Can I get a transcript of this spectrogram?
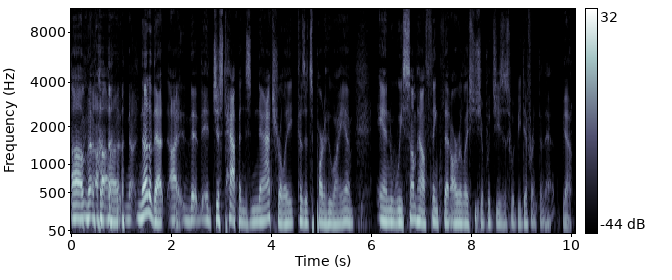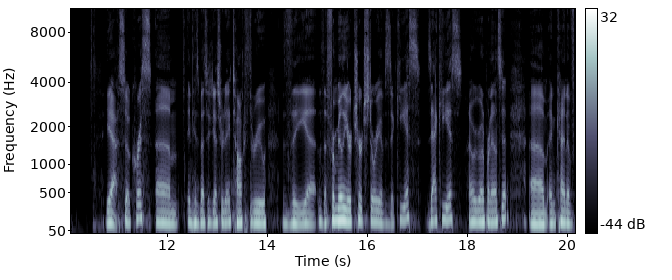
Um, uh, n- none of that. I, th- it just happens naturally because it's a part of who I am. And we somehow think that our relationship with Jesus would be different than that. Yeah. Yeah. So Chris, um, in his message yesterday, talked through the uh, the familiar church story of Zacchaeus, Zacchaeus, however you want to pronounce it, um, and kind of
